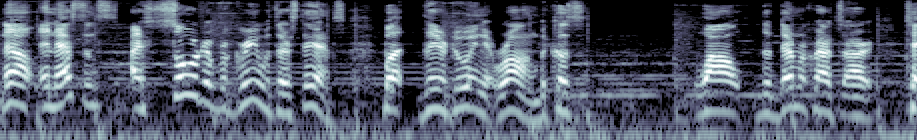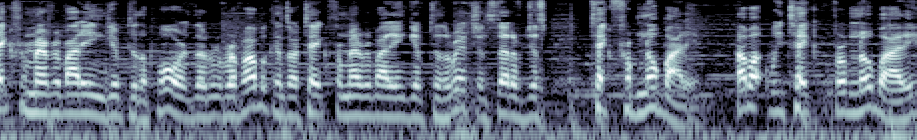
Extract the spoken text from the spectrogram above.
Now, in essence, I sort of agree with their stance, but they're doing it wrong because while the Democrats are take from everybody and give to the poor, the Republicans are take from everybody and give to the rich instead of just take from nobody. How about we take from nobody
